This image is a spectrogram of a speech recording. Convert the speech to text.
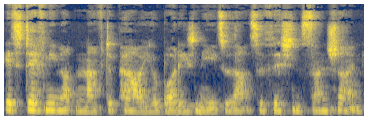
it's definitely not enough to power your body's needs without sufficient sunshine.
